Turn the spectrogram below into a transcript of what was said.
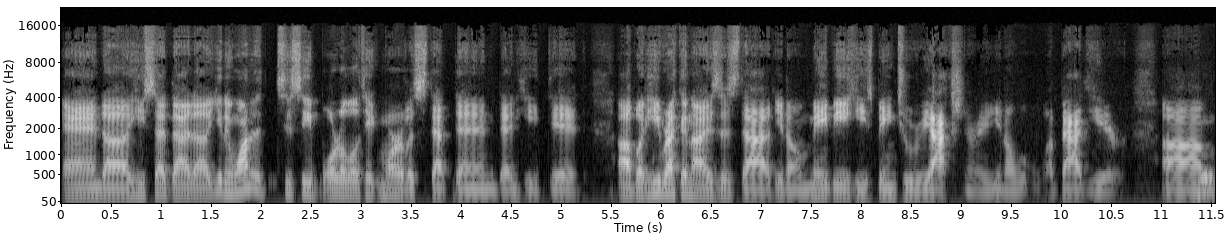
And uh, he said that uh, you know wanted to see Bordeleau take more of a step than than he did. Uh, but he recognizes that you know maybe he's being too reactionary. You know, a bad year. Um,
